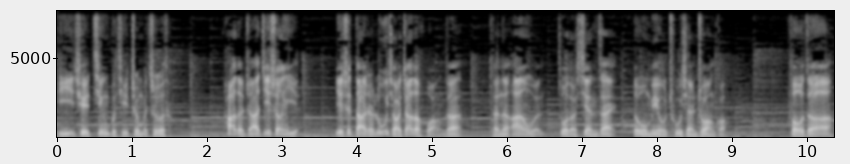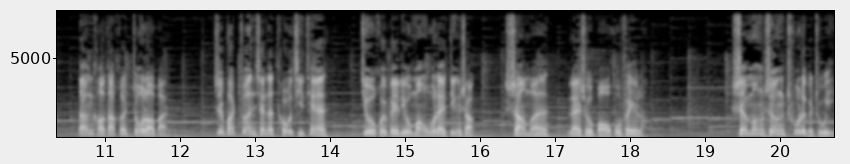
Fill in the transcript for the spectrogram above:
的确经不起这么折腾。他的炸鸡生意，也是打着卢小家的幌子，才能安稳做到现在都没有出现状况。否则，单靠他和周老板，只怕赚钱的头几天。就会被流氓无赖盯上，上门来收保护费了。沈梦生出了个主意，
